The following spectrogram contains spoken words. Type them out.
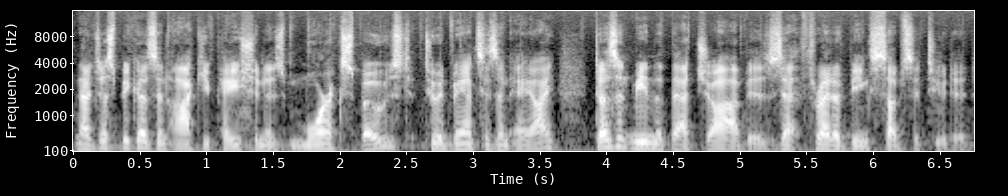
Now, just because an occupation is more exposed to advances in AI doesn't mean that that job is at threat of being substituted.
